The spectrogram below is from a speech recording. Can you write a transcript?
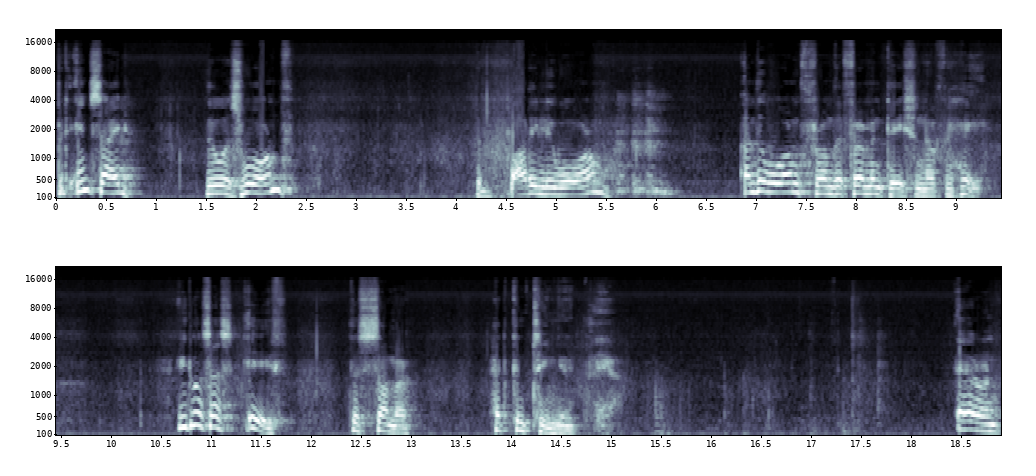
But inside there was warmth, the bodily warmth, and the warmth from the fermentation of the hay. It was as if the summer had continued there. Aaron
